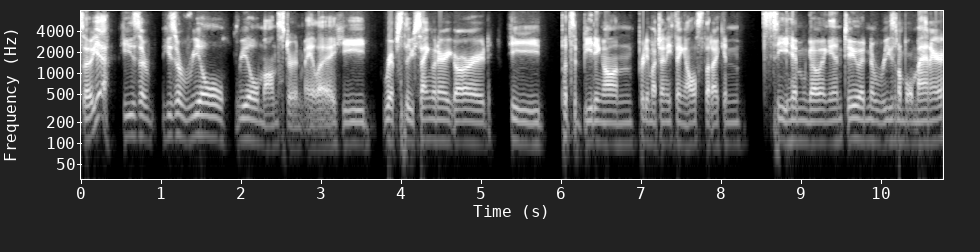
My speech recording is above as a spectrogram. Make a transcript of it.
So yeah, he's a he's a real, real monster in melee. He rips through Sanguinary Guard, he puts a beating on pretty much anything else that I can see him going into in a reasonable manner.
